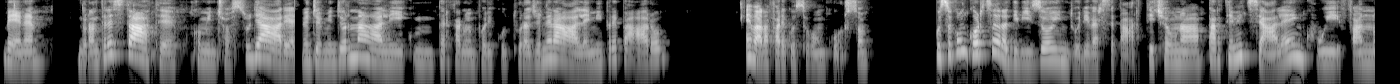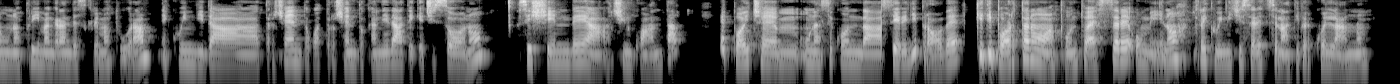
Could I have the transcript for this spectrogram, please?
Bene, durante l'estate comincio a studiare, a leggermi i giornali mm, per farmi un po' di cultura generale, mi preparo e vado a fare questo concorso. Questo concorso era diviso in due diverse parti. C'è una parte iniziale in cui fanno una prima grande scrematura e quindi da 300-400 candidati che ci sono si scende a 50 e poi c'è mm, una seconda serie di prove che ti portano appunto a essere o meno tra i 15 selezionati per quell'anno.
